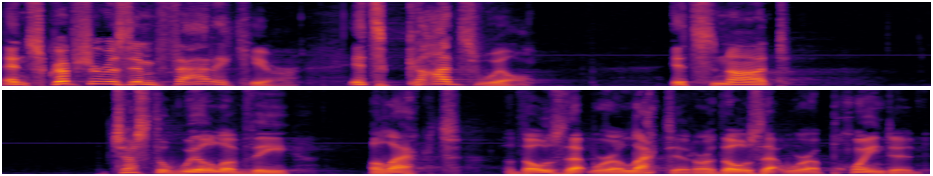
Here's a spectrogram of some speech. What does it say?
And Scripture is emphatic here. It's God's will. It's not just the will of the elect, those that were elected or those that were appointed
